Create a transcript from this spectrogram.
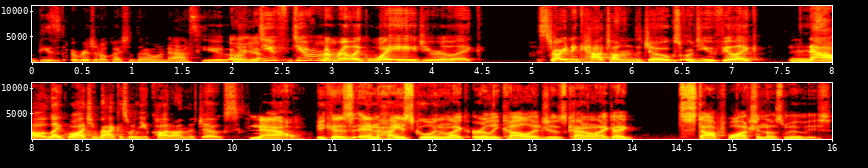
these original questions that I wanted to ask you. Oh, like, yeah. Do you do you remember at like what age you were like starting to catch on the jokes, or do you feel like now, like watching back, is when you caught on the jokes? Now, because in high school and like early college, it was kind of like I stopped watching those movies.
